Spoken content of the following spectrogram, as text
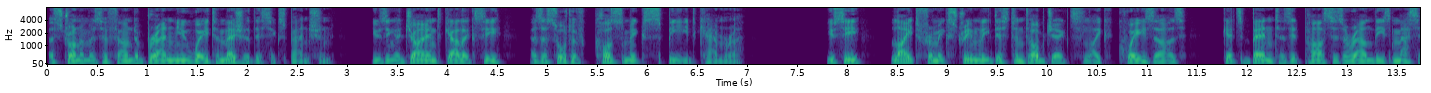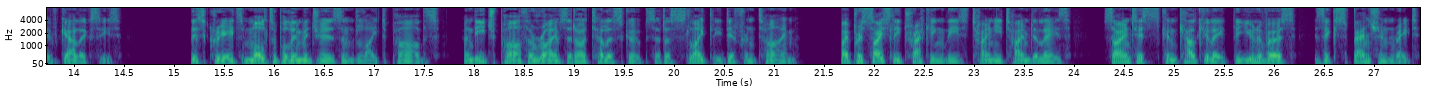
astronomers have found a brand new way to measure this expansion, using a giant galaxy as a sort of cosmic speed camera. You see, light from extremely distant objects, like quasars, gets bent as it passes around these massive galaxies. This creates multiple images and light paths, and each path arrives at our telescopes at a slightly different time. By precisely tracking these tiny time delays, scientists can calculate the universe's expansion rate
